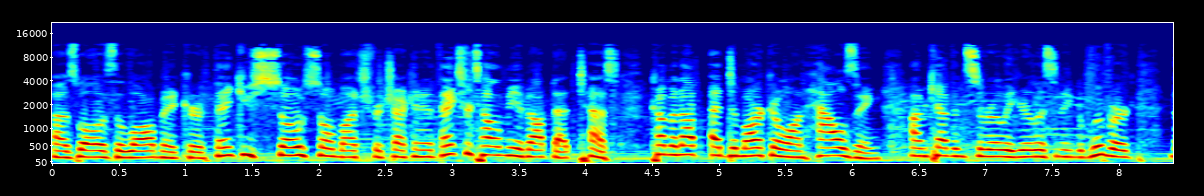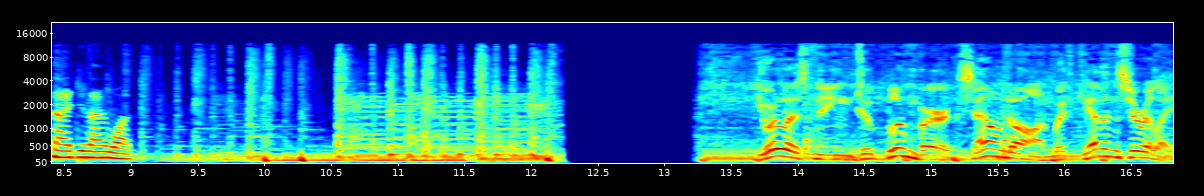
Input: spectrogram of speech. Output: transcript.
as well as the lawmaker. Thank you so, so much for checking in. Thanks for telling me about that test. Coming up Ed DeMarco on housing, I'm Kevin Cirilli. You're listening to Bloomberg 99.1. You're listening to Bloomberg Sound On with Kevin Cirilli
